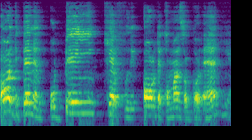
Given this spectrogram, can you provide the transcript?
all depend on obeying carefully all the commands of God. Eh? Yeah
